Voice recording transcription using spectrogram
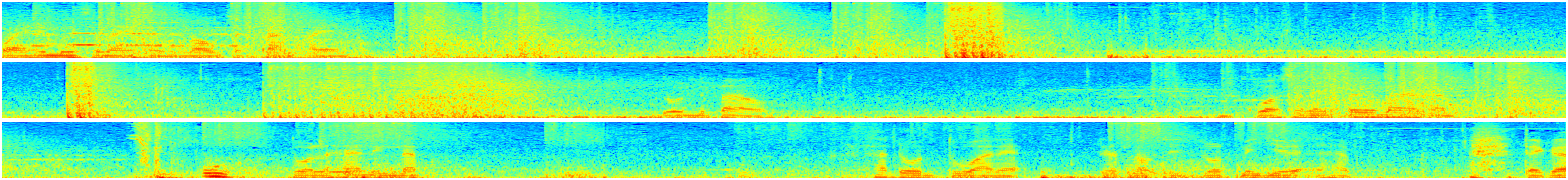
ปล่อยให้มือสไนด์ของเราจัดการไปนะครับโดนหรือเปล่ากลัวสไนเปอร์มากครับอู้โดนละห้าหนึ่งนัดถ้าโดนตัวเนี่ยเลือดเราจะลดไม่เยอะนะครับ แต่ก็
